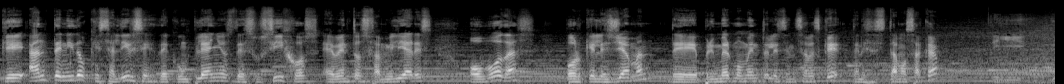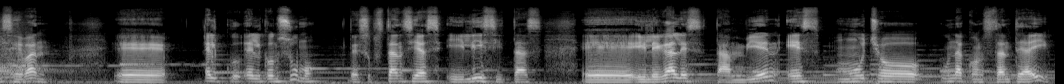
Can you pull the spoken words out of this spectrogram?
que han tenido que salirse de cumpleaños de sus hijos, eventos familiares o bodas, porque les llaman de primer momento y les dicen, ¿sabes qué? Te necesitamos acá, y, se van. Eh, el, el consumo de sustancias ilícitas, eh, ilegales, también es mucho una constante ahí.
